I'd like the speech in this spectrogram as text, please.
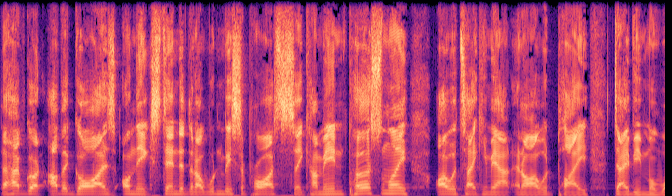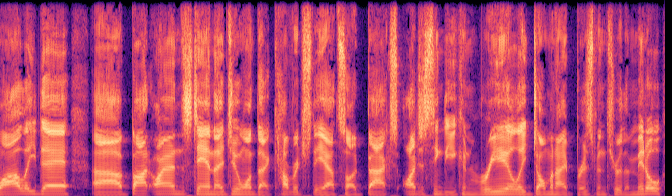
They have got other guys on the extended that I wouldn't be surprised to see come in. Personally, I would take him out and I would play Davvy Moale there. Uh, but I understand they do want that coverage to the outside backs. I just think that you can really dominate Brisbane through the middle.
